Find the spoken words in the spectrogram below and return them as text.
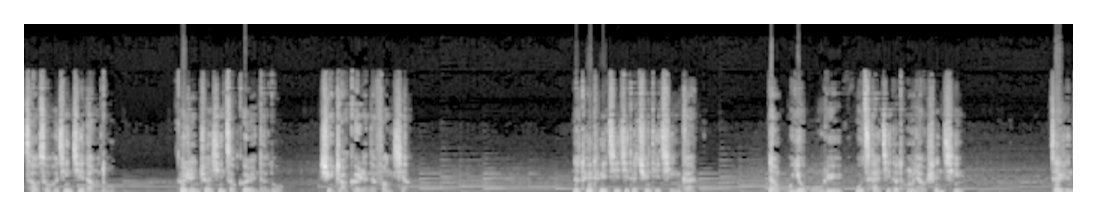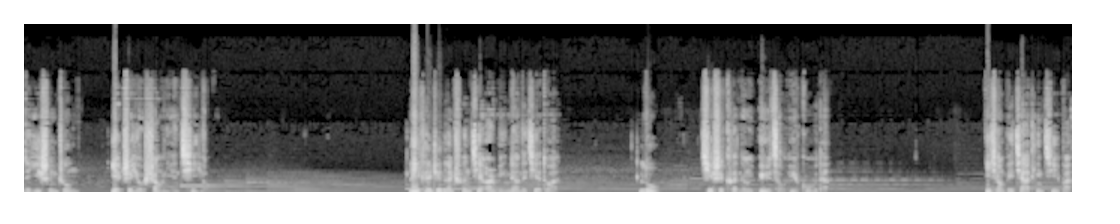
草丛和荆棘挡路，个人专心走个人的路，寻找个人的方向。那推推挤挤的群体情感，那无忧无虑、无猜忌的同僚深情，在人的一生中，也只有少年期有。离开这段纯洁而明亮的阶段。路，其实可能愈走愈孤单。你将被家庭羁绊，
